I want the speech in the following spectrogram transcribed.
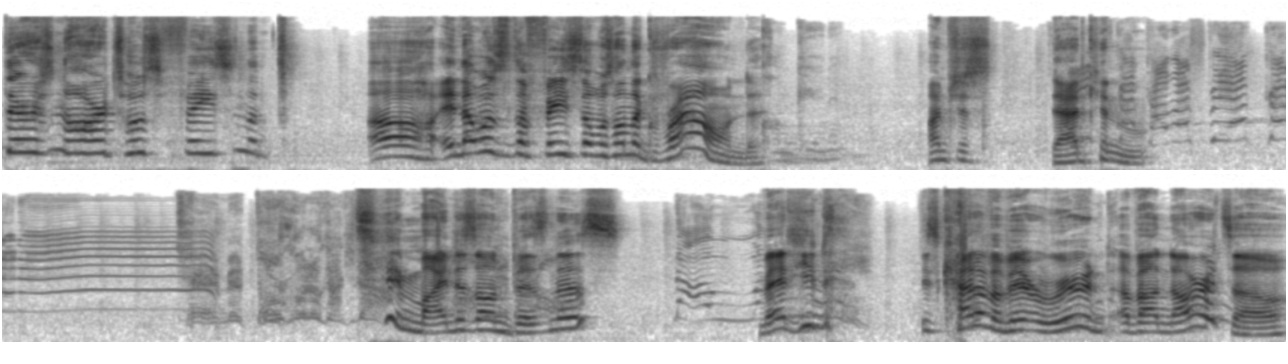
there's Naruto's face in the... Uh, and that was the face that was on the ground. I'm just... Dad can... he mind his own business? Man, he... He's kind of a bit rude about Naruto.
